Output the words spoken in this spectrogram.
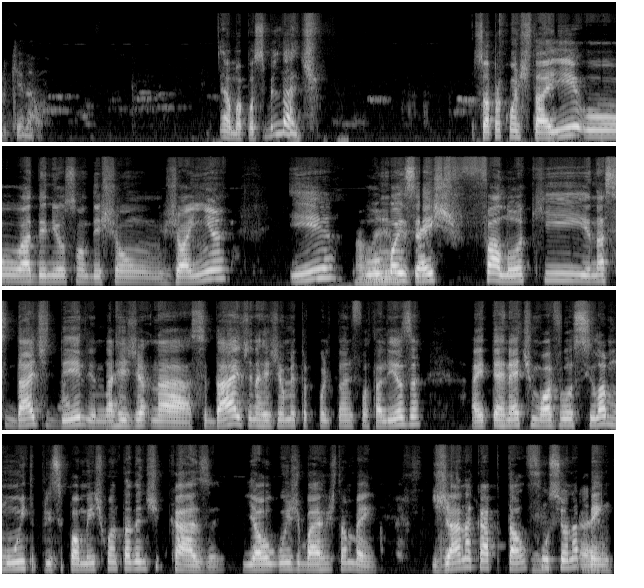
Por que não? É uma possibilidade. Só para constar aí, o Adenilson deixou um joinha e Valeu. o Moisés falou que na cidade dele, na, região, na cidade, na região metropolitana de Fortaleza, a internet móvel oscila muito, principalmente quando está dentro de casa e alguns bairros também. Já na capital funciona é. bem.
